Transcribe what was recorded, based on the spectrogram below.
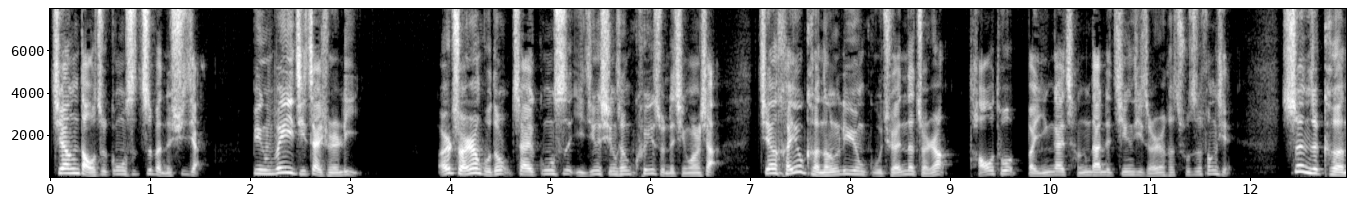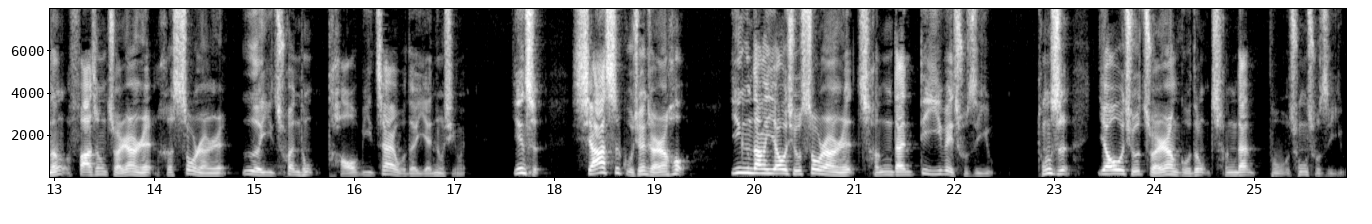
将导致公司资本的虚假，并危及债权人利益；而转让股东在公司已经形成亏损的情况下，将很有可能利用股权的转让逃脱本应该承担的经济责任和出资风险，甚至可能发生转让人和受让人恶意串通逃避债务的严重行为。因此，瑕疵股权转让后，应当要求受让人承担第一位出资义务，同时要求转让股东承担补充出资义务。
